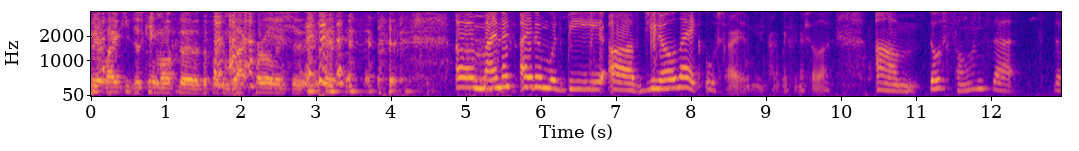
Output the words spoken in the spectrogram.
with it like he just came off the, the fucking Black Pearl and shit. Um, my next item would be, uh, do you know, like, oh, sorry, let me part my finger so loud. Um, those phones that the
